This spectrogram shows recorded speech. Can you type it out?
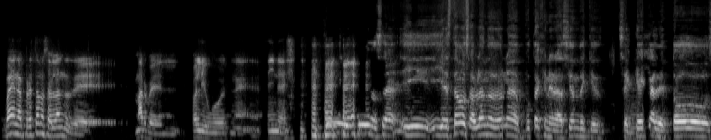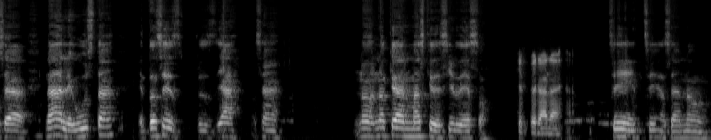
Bueno, pero estamos hablando de Marvel, Hollywood, cines. Sí, sí, o sea, y, y estamos hablando de una puta generación de que se queja de todo, o sea, nada le gusta, entonces, pues ya, o sea, no, no quedan más que decir de eso. que esperar. Sí, sí, o sea, no.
